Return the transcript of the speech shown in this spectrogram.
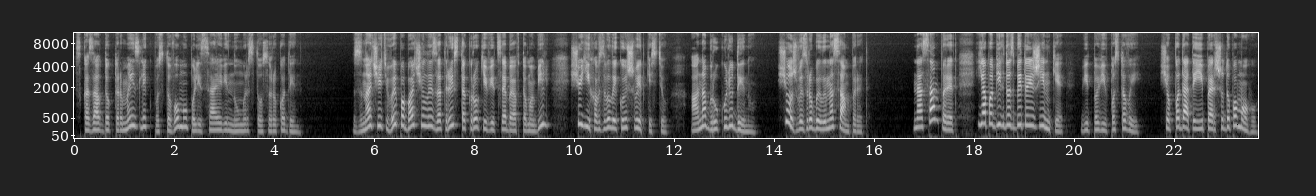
сказав доктор Мейзлік постовому поліцаєві номер 141. Значить, ви побачили за 300 кроків від себе автомобіль, що їхав з великою швидкістю, а на бруку людину. Що ж ви зробили насамперед? Насамперед я побіг до збитої жінки, відповів постовий, щоб подати їй першу допомогу.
